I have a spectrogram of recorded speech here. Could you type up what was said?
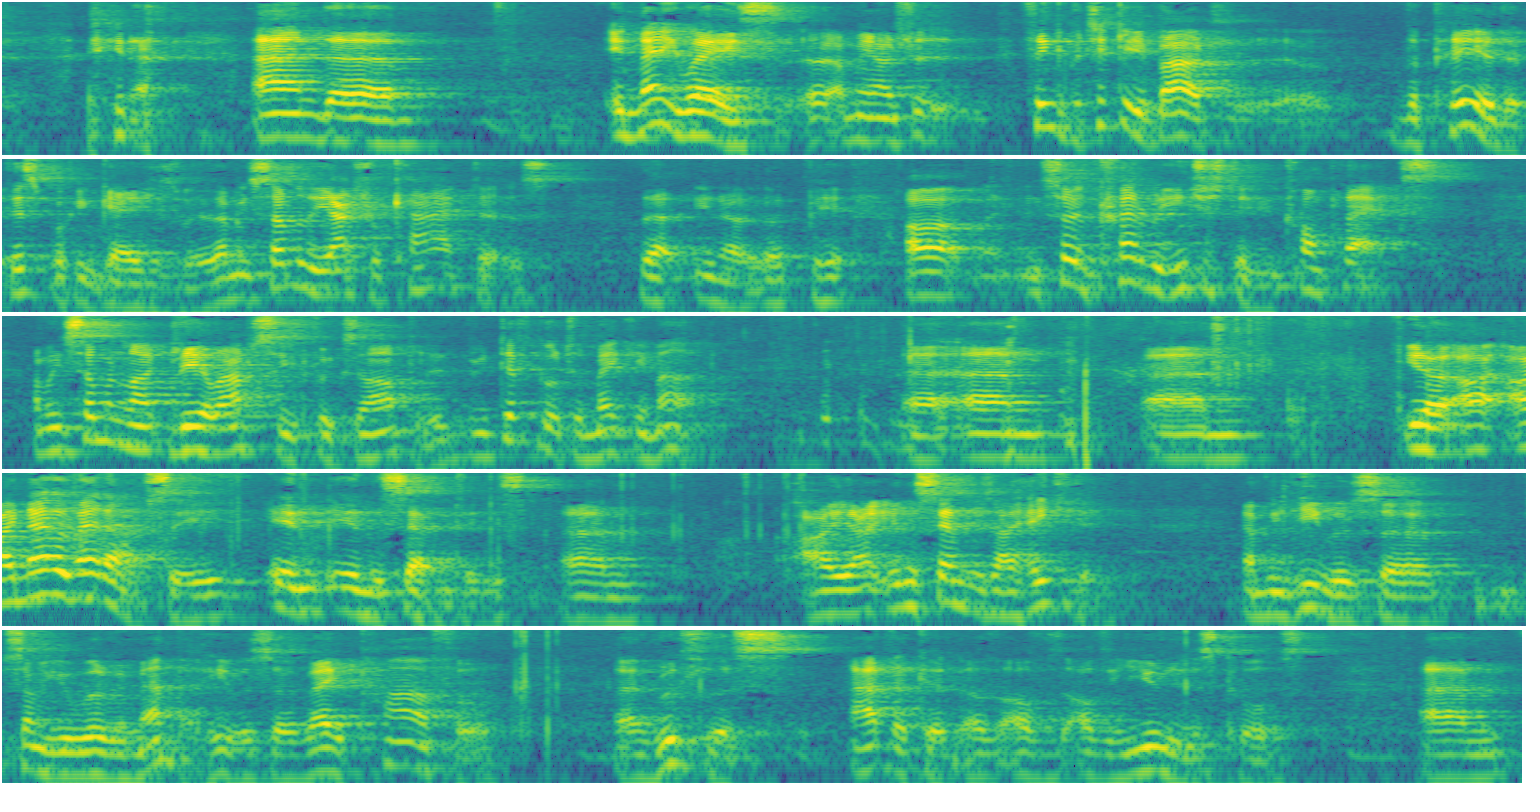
you know. And um, in many ways, uh, I mean, I'm thinking particularly about uh, the period that this book engages with. I mean, some of the actual characters that, you know, are so incredibly interesting and complex. I mean, someone like Leo Abse, for example, it'd be difficult to make him up. Uh, um, um, you know, I, I never met Apsey in, in the 70s. Um, I, I, in the 70s, I hated him. I mean, he was, uh, some of you will remember, he was a very powerful, uh, ruthless advocate of, of, of the unionist cause. Um,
